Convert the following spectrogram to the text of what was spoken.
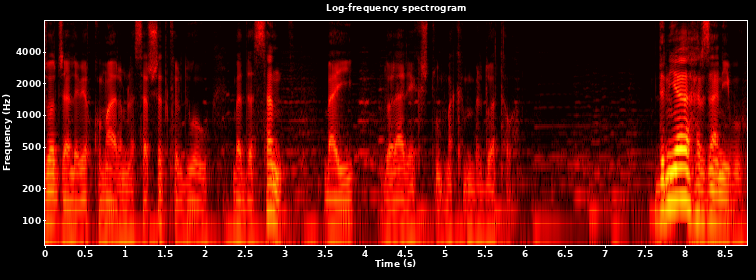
زۆر جار لەوێ قومارم لە سەر شت کردووە و بە دە سەنت بای دۆلارێک شت و مەکم بردووەتەوە. دنیا هەرزانی بوو،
